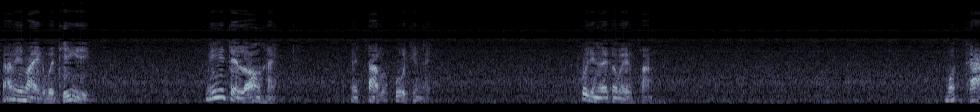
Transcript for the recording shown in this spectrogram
สามีใหม่ก็ไปทิ้งอีกมีแต่ร้องไห้ ไม่ทราบว่าพูดยังไง พูดยังไงก็ไม่ฟังมดท่า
